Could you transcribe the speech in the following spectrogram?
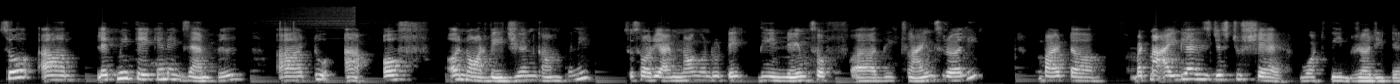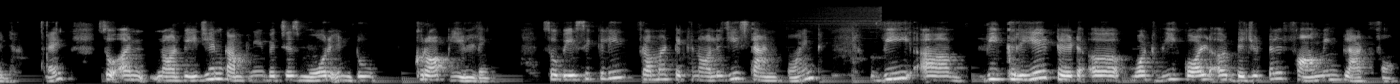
so um, let me take an example uh, to uh, of a norwegian company. So sorry i'm not going to take the names of uh, the clients really but uh, but my idea is just to share what we really did right? So a norwegian company which is more into crop yielding. So basically from a technology standpoint we uh, we created a, what we called a digital farming platform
